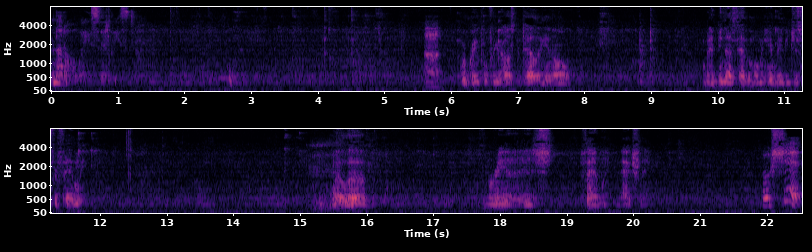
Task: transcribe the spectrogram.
Not always, at least. Uh, We're grateful for your hospitality and all. It'd be nice to have a moment here, maybe just for family. Well, uh, Maria is family, actually. Oh shit!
